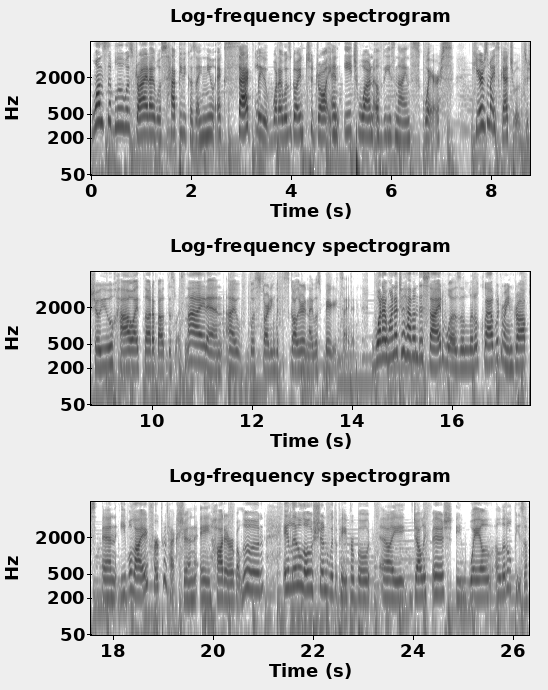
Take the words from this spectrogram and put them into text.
Once the blue was dried, I was happy because I knew exactly what I was going to draw in each one of these nine squares. Here's my sketchbook to show you how I thought about this last night, and I was starting with this color and I was very excited. What I wanted to have on this side was a little cloud with raindrops, an evil eye for protection, a hot air balloon, a little ocean with a paper boat, a jellyfish, a whale, a little piece of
